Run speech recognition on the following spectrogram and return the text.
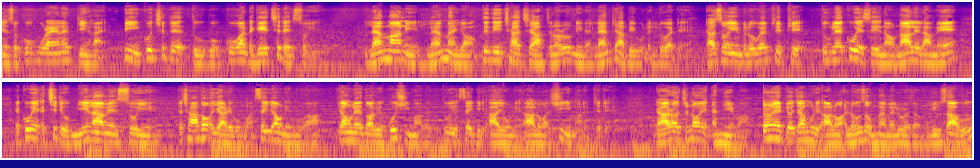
နေဆိုကိုကိုယ်တိုင်လည်းပြင်လိုက်ပြီးရင်ကိုချစ်တဲ့သူကိုကိုကတကယ်ချစ်တယ်ဆိုရင် လမ်းမနေလမ်းမှန်ရောက်တည်တည်ချာချာကျွန်တော်တို့အနေနဲ့လမ်းပြပေးဖို့လည်းလိုအပ်တယ်ဒါဆိုရင်ဘယ်လိုပဲဖြစ်ဖြစ်သူလည်းကိုယ့်ရဲ့စေတနာကိုနားလည်လာမယ်အကိုရဲ့အချစ်တွေကိုမြင်လာမယ်ဆိုရင်တခြားသောအရာတွေပုံမှာစိတ်ရောက်နေမှုဟာပြောင်းလဲသွားပြီးကိုယ့်ရှိမှာပဲသူ့ရဲ့စိတ်တွေအာယုံတွေအားလုံးကရှိနေမှာလည်းဖြစ်တယ်။ဒါကတော့ကျွန်တော်ရဲ့အမြင်ပါကျွန်တော်ရဲ့ပြောကြားမှုတွေအားလုံးအလုံးစုံမှန်မယ်လို့တော့ကျွန်တော်မယူဆဘူး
